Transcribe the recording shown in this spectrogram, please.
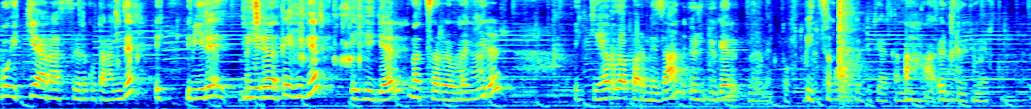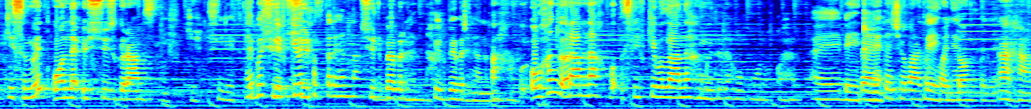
Бу икки ара сыры кутаган же. Бире- начинка хигер. Ихигер моцарелла кирер. Икки хабла пармезан үрдүгер токту. Пицца кол күрдүгер там. Аха, үрдүгер. Ики сымыт, онна 300 грамм сливки. Сливки. Бу сливки бит грамнах буланы хымыты да койдон биле. Аха.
